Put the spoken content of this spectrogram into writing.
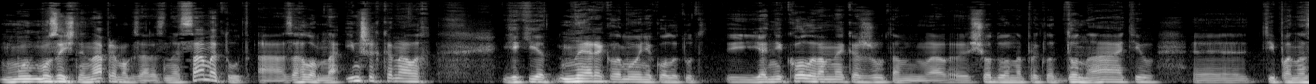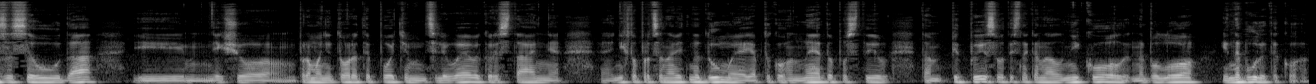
музичний напрямок зараз не саме тут, а загалом на інших каналах, які я не рекламую ніколи тут. Я ніколи вам не кажу там щодо, наприклад, донатів, е, типа на ЗСУ. Да? І якщо промоніторити потім цільове використання, е, ніхто про це навіть не думає, я б такого не допустив. Там підписуватись на канал ніколи не було і не буде такого.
